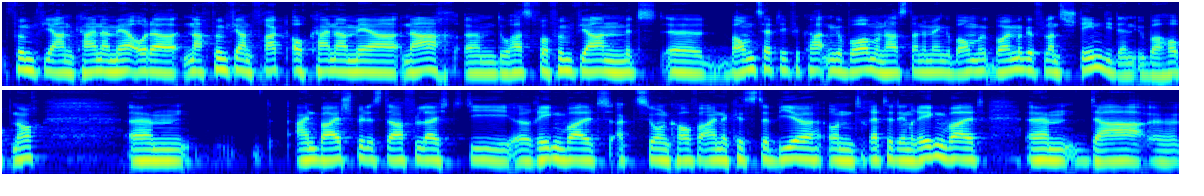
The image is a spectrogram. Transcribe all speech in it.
fünf Jahren keiner mehr oder nach fünf Jahren fragt auch keiner mehr nach. Ähm, du hast vor fünf Jahren mit äh, Baumzertifikaten geworben und hast dann eine Menge Baume, Bäume gepflanzt. Stehen die denn überhaupt noch? Ähm, ein Beispiel ist da vielleicht die äh, Regenwald-Aktion, kaufe eine Kiste Bier und rette den Regenwald. Ähm, da äh,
